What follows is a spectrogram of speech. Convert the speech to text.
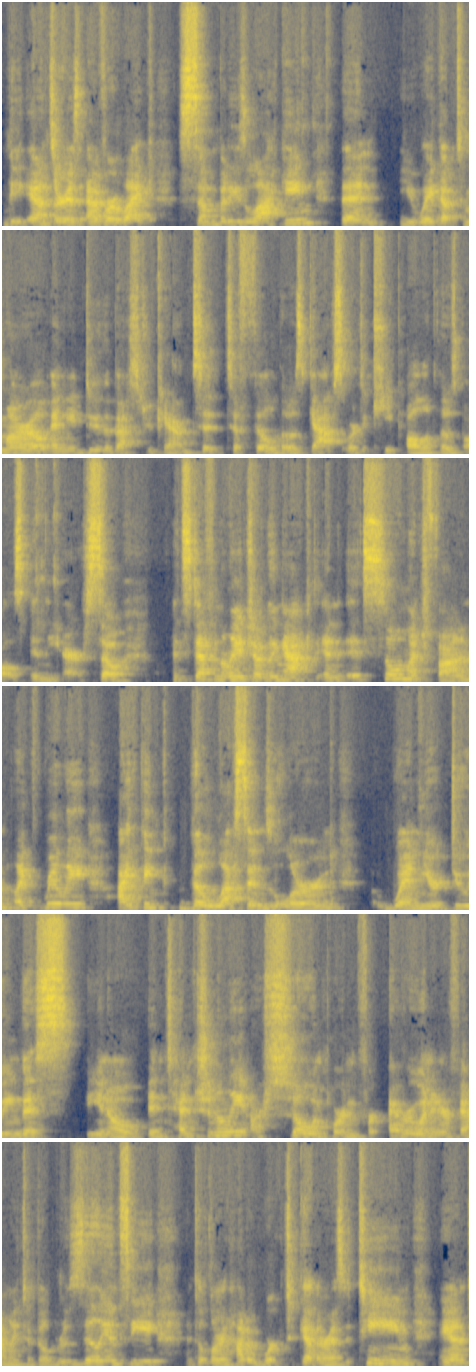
the answer is ever like somebody's lacking, then you wake up tomorrow and you do the best you can to to fill those gaps or to keep all of those balls in the air. So it's definitely a juggling act and it's so much fun. Like really, I think the lessons learned when you're doing this you know intentionally are so important for everyone in your family to build resiliency and to learn how to work together as a team and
